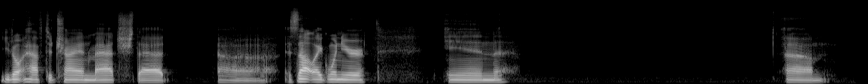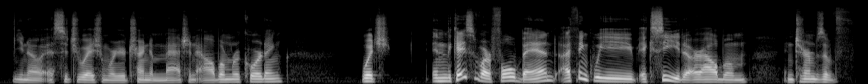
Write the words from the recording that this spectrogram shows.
You don't have to try and match that. Uh, it's not like when you're in, um, you know, a situation where you're trying to match an album recording, which in the case of our full band, I think we exceed our album in terms of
